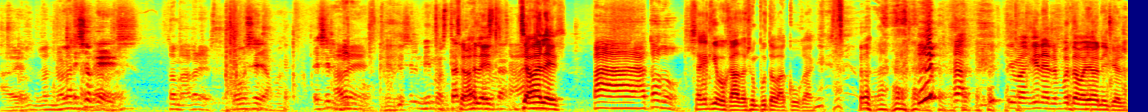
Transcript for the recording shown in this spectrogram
A ver. No, no lo has ¿Eso sacado, qué ¿eh? es? Toma, abre este. ¿Cómo se llama? Es el Abre. mismo. Es el mismo. Está Chavales, está- chavales, Para todos. se han equivocado, es un puto Bakugan. ¿Te imaginas un puto Bionicle?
